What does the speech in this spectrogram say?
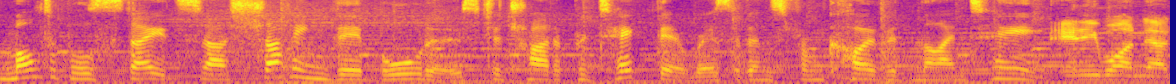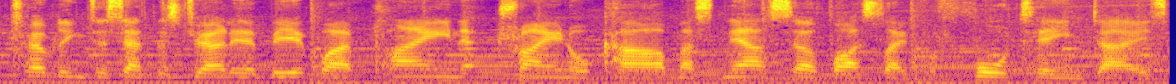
Multiple states are shutting their borders to try to protect their residents from COVID 19. Anyone now travelling to South Australia, be it by plane, train, or car, must now self isolate for 14 days.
